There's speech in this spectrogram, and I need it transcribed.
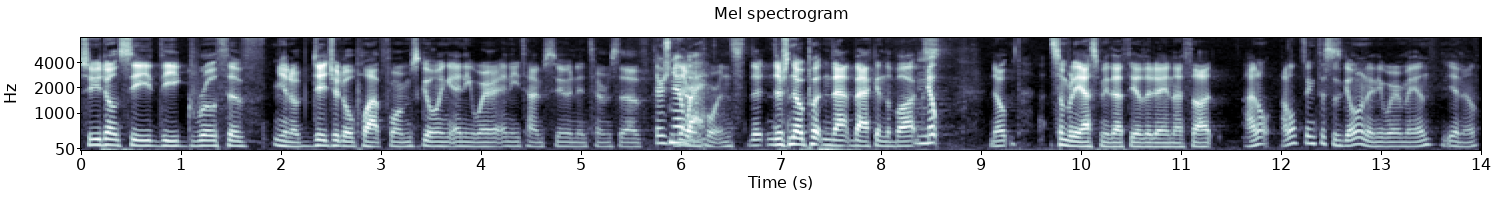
So you don't see the growth of you know digital platforms going anywhere anytime soon in terms of There's no their way. importance. There's no putting that back in the box. Nope. Nope. Somebody asked me that the other day, and I thought, I don't, I don't think this is going anywhere, man. You know.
